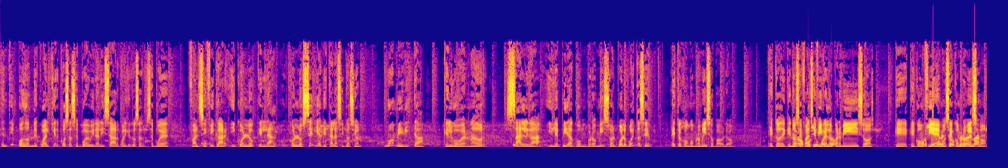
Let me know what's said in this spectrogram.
en tiempos donde cualquier cosa se puede viralizar, cualquier cosa se puede falsificar y con lo que la, con lo seria que está la situación, ¿no amerita que el gobernador salga y le pida compromiso al pueblo? Porque esto, se, esto es con compromiso, Pablo. Esto de que no, no se no, falsifiquen los permisos, que, que confiemos, supuesto, es compromiso. Además,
